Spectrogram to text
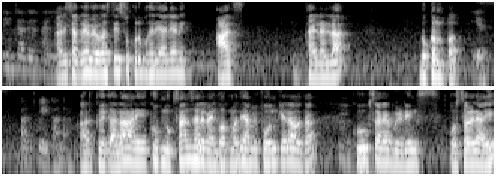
तीन चार दिवस झाले. आणि सगळे व्यवस्थित सुखरूप घरी आले आणि आज थायलंडला भूकंप. येस अर्थक्वेक आला. अर्थक्वेक आला आणि खूप नुकसान झालं बँकॉकमध्ये. आम्ही फोन केला होता. खूप साऱ्या बिल्डिंग्स कोसळल्या आहे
